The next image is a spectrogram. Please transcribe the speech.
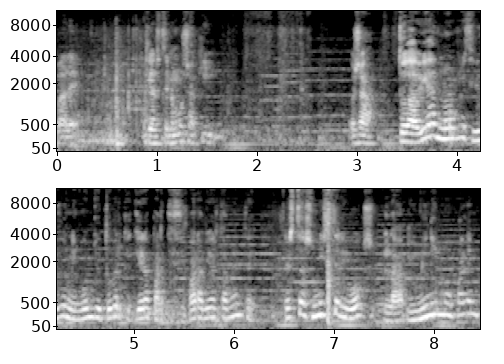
¿vale? Que las tenemos aquí. O sea, todavía no he recibido ningún youtuber que quiera participar abiertamente. Estas Mystery Box, la mínimo valen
